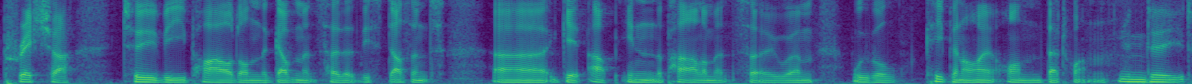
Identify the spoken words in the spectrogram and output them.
pressure to be piled on the government so that this doesn't uh, get up in the parliament. So um, we will keep an eye on that one. indeed.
